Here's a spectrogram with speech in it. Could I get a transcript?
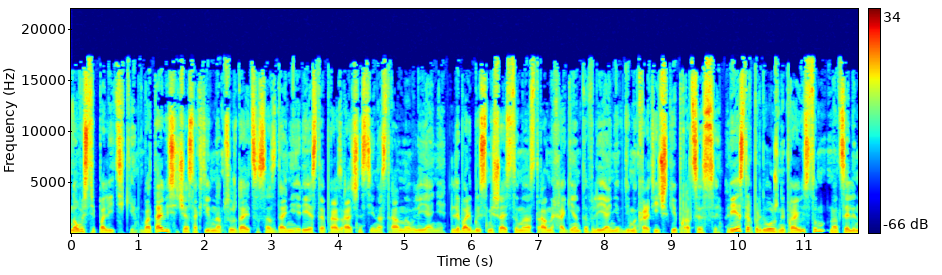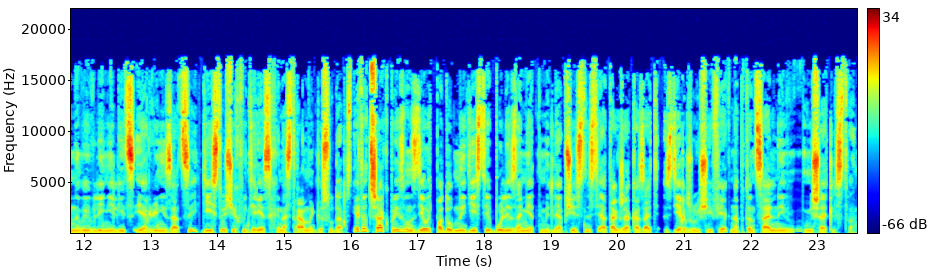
Новости политики. В Атаве сейчас активно обсуждается создание реестра прозрачности иностранного влияния для борьбы с вмешательством иностранных агентов влияния в демократические процессы. Реестр, предложенный правительством, нацелен на выявление лиц и организаций, действующих в интересах иностранных государств. Этот шаг призван сделать подобные действия более заметными для общественности, а также оказать сдерживающий эффект на потенциальные вмешательства.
